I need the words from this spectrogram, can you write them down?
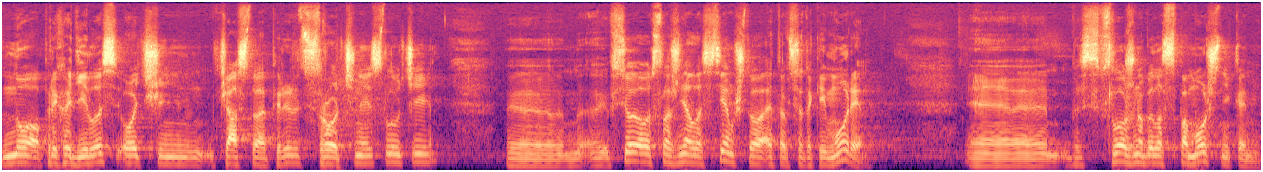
но приходилось очень часто оперировать срочные случаи. Все осложнялось тем, что это все-таки море. Э, Сложно было с помощниками.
